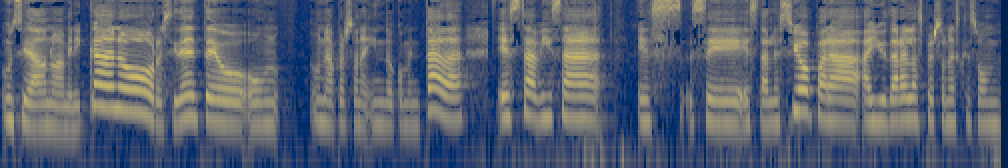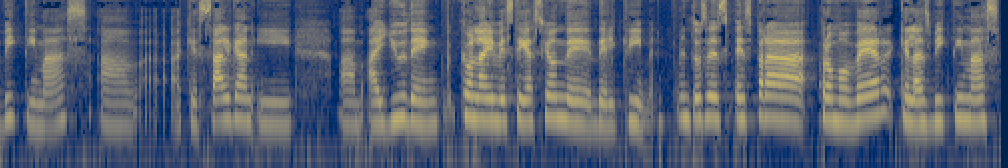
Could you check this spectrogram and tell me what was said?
un ciudadano americano o residente o, una persona indocumentada. Esta visa es, se estableció para ayudar a las personas que son víctimas a que salgan y Um, ayuden con la investigación de, del crimen. Entonces, es para promover que las víctimas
